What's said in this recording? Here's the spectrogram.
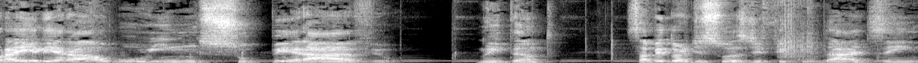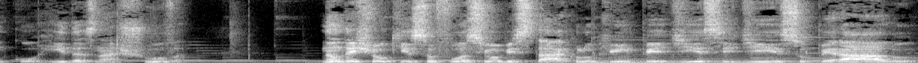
para ele era algo insuperável. No entanto, sabedor de suas dificuldades em corridas na chuva, não deixou que isso fosse o obstáculo que o impedisse de superá-lo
